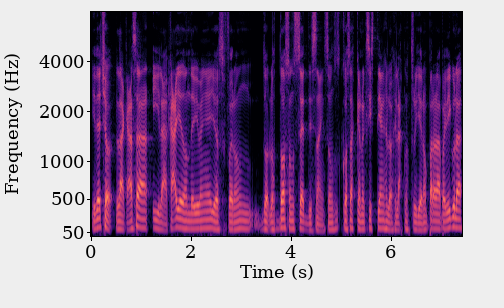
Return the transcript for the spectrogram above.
y de hecho la casa y la calle donde viven ellos fueron, do- los dos son set design, son cosas que no existían, los las construyeron para la película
